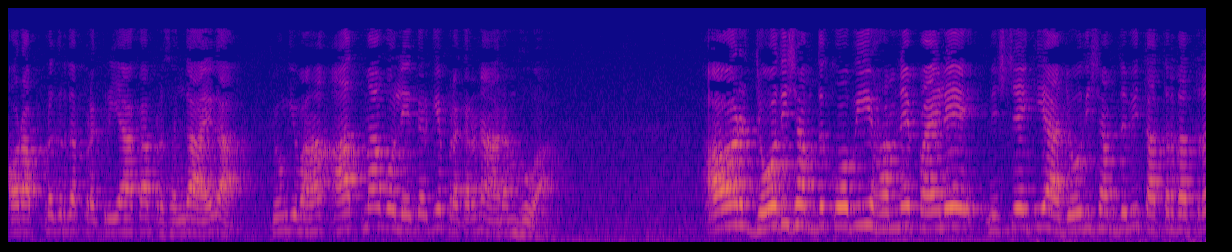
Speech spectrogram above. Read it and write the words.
और अप्रकृत प्रक्रिया का प्रसंग आएगा, क्योंकि वहाँ आत्मा को लेकर के प्रकरण आरंभ हुआ। और ज्योति शब्द को भी हमने पहले निश्चय किया, ज्योति शब्द भी तत्र तत्र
